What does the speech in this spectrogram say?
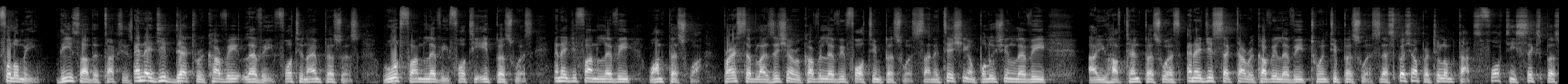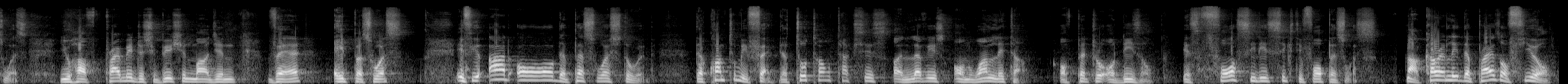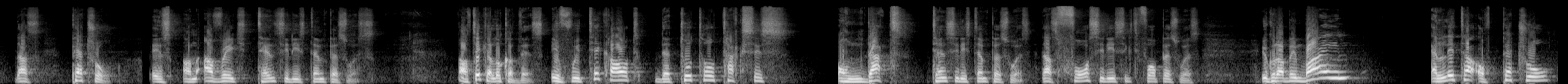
Follow me. These are the taxes. Energy debt recovery levy, 49 pesewas. Road fund levy, 48 pesewas. Energy fund levy, 1 pesewa. Price stabilization recovery levy, 14 pesewas. Sanitation and pollution levy, uh, you have 10 pesewas. Energy sector recovery levy, 20 pesewas. The special petroleum tax, 46 pesewas. You have primary distribution margin there, 8 pesewas. If you add all the pesewas to it, the quantum effect, the total taxes and levies on one liter of petrol or diesel is 4 cedis 64 pesewas. Now, currently, the price of fuel, that's petrol, is on average 10 cedis, 10 pesewas. Now, take a look at this. If we take out the total taxes on that 10 cedis, 10 pesewas, that's 4 cedis, 64 pesewas, you could have been buying a liter of petrol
